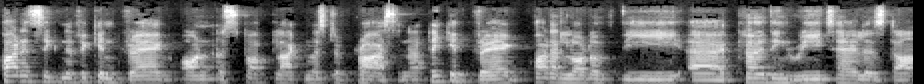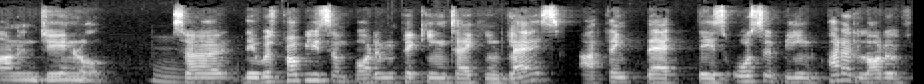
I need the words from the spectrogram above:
quite a significant drag on a stock like Mr. Price. And I think it dragged quite a lot of the uh, clothing retailers down in general. Hmm. So there was probably some bottom picking taking place. I think that there's also been quite a lot of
